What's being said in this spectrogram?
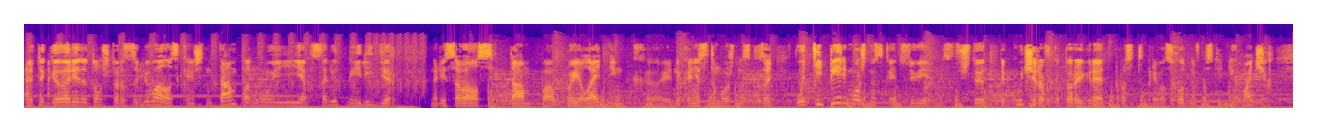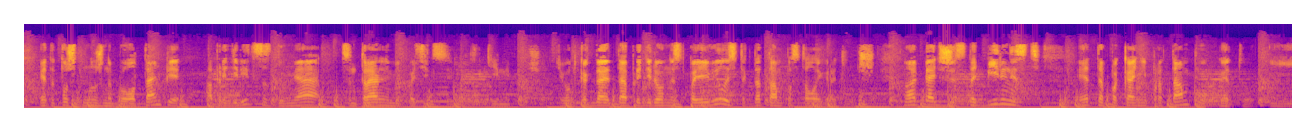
Это говорит о том, что раззабивалась, конечно, Тампа, ну и абсолютный лидер нарисовался Тампа Бэй Лайтнинг. И наконец-то можно сказать, вот теперь можно сказать с уверенностью, что это Кучеров, который играет просто превосходно в последних матчах. Это то, что нужно было Тампе определиться с двумя центральными позициями хоккейной площадки. Вот когда эта определенность появилась, тогда Тампа стала играть лучше. Но опять же, стабильность это пока не про Тампу эту. И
